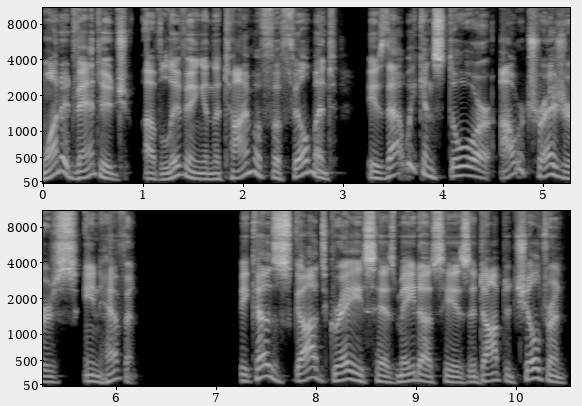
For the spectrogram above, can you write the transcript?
One advantage of living in the time of fulfillment is that we can store our treasures in heaven. Because God's grace has made us his adopted children,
